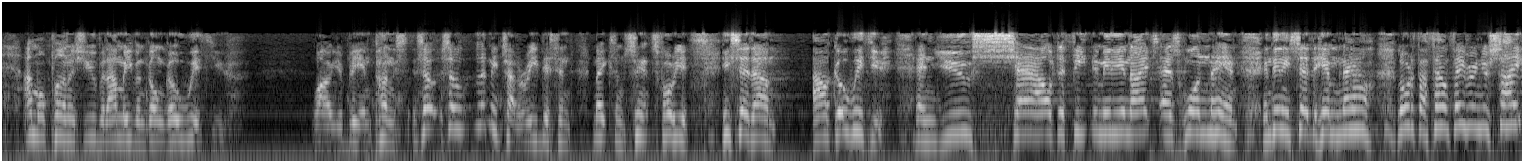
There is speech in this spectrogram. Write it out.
I'm going to punish you, but I'm even going to go with you while you're being punished. So, so let me try to read this and make some sense for you. He said, um, I'll go with you, and you shall defeat the Midianites as one man. And then he said to him, Now, Lord, if I found favor in your sight,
